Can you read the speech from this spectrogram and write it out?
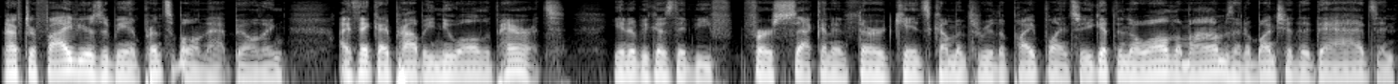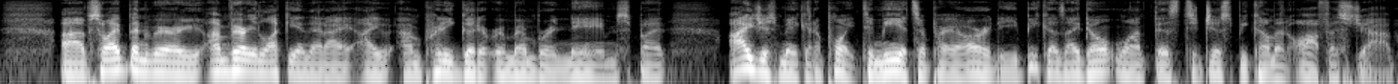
After five years of being principal in that building, I think I probably knew all the parents you know, because they'd be first, second, and third kids coming through the pipeline. So you get to know all the moms and a bunch of the dads, and uh, so I've been very, I'm very lucky in that I, I I'm pretty good at remembering names, but I just make it a point. To me, it's a priority because I don't want this to just become an office job.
